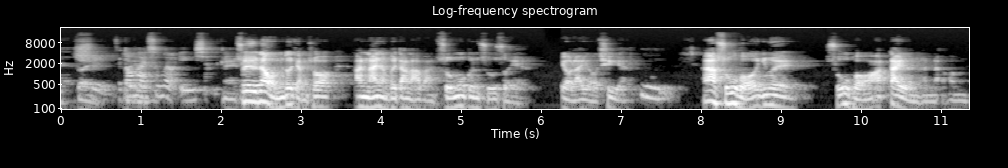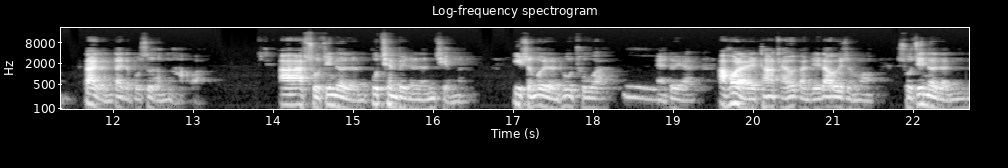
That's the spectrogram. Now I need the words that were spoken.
的，对是都还是会有影响。哎，所以那，我们都讲说啊，男人会当老板，属木跟属水啊，有来有去啊。嗯，那属火，因为属火啊，待人很难，待人待的不是很好啊。啊，属金的人不欠别人人情啊，一生为人付出啊。嗯，哎，对呀。啊，后来他才会感觉到为什么属金的人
